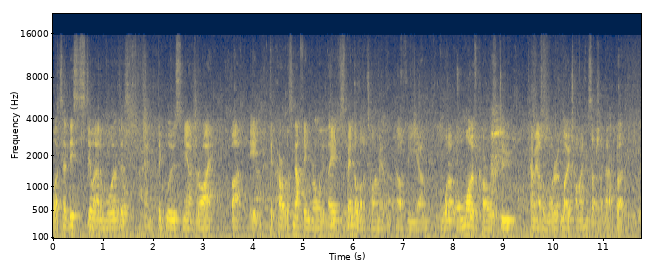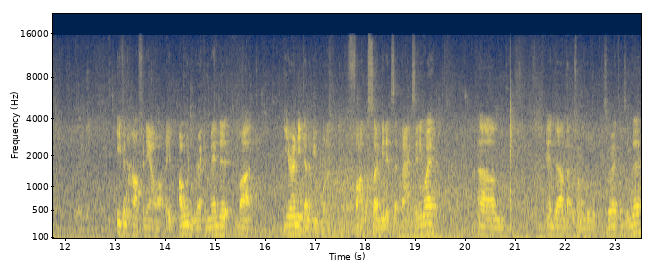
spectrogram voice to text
like I said, this is still out of water. There's, and the glue's now dry, but it, the coral there's nothing wrong with it. They spend a lot of time out of the um, water. Or a lot of corals do come out of the water at low tide and such like that. But even half an hour, it, I wouldn't recommend it. But you're only going to be wanting five or so minutes at max anyway. Um, and um, that was one of the little zoanthids in there.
